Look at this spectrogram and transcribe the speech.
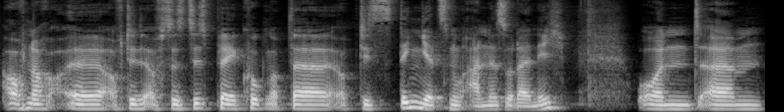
auch noch äh, auf, den, auf das Display gucken ob da ob dieses Ding jetzt nur an ist oder nicht. Und ähm,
